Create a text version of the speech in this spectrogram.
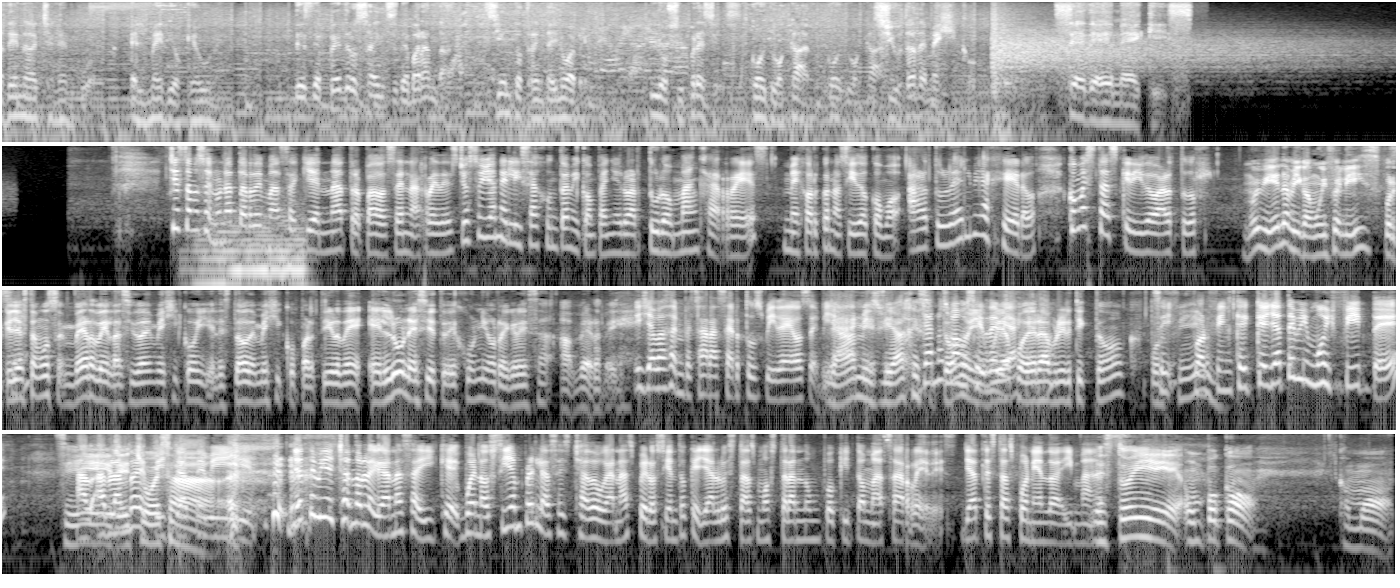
Cadena H Network, el medio que une. Desde Pedro Sainz de Baranda, 139. Los Cipreses, Coyoacán, Coyoacán. Ciudad de México. CDMX. Ya estamos en una tarde más aquí en Atrapados en las redes. Yo soy Anelisa junto a mi compañero Arturo Manjarres, mejor conocido como Artur el Viajero. ¿Cómo estás, querido Artur? Muy bien, amiga, muy feliz porque Sí. ya estamos en verde en la Ciudad de México y el Estado de México a partir de el lunes 7 de junio regresa a verde. Y ya vas a empezar a hacer tus videos de viajes. Ya mis viajes. Ya y nos todo vamos a y ir voy viaje, a poder ¿no? abrir TikTok por sí, fin. por fin. Que, que ya te vi muy fit, ¿eh? Sí, Hab- Hablando de hecho esa ya te vi, ya te vi echándole ganas ahí, que bueno, siempre le has echado ganas, pero siento que ya lo estás mostrando un poquito más a redes. Ya te estás poniendo ahí más. Estoy un poco como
